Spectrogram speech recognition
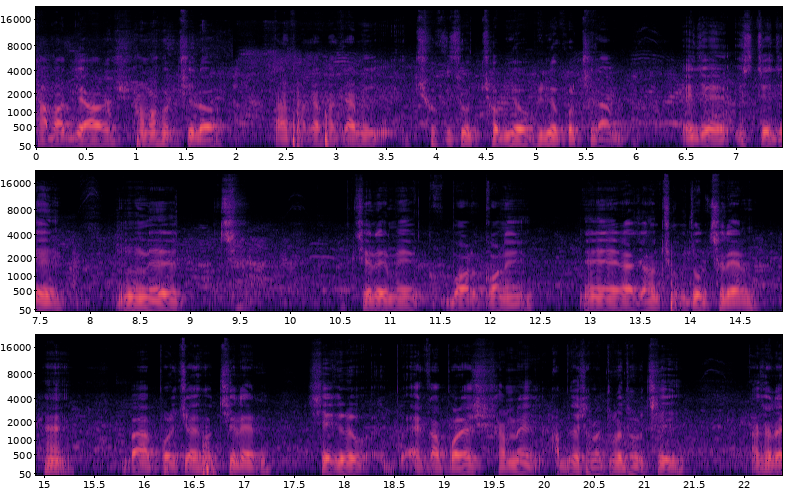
খাবার দেওয়ার সময় হচ্ছিল, তার ফাঁকে ফাঁকে আমি কিছু ছবিও ভিডিও করছিলাম। এই যে স্টেজে ছেলে মেয়ে বর কনে, এরা যখন ছবি তুলছিলেন হ্যাঁ বা পরিচয় হচ্ছিলেন সেগুলো এক অপরের সামনে, আপনাদের সামনে তুলে ধরছি। আসলে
